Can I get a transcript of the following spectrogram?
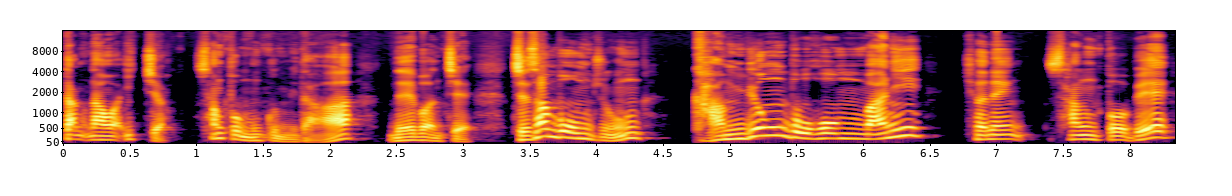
딱 나와 있죠. 상법 문구입니다. 네 번째, 재산보험 중 간병보험만이 현행 상법에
